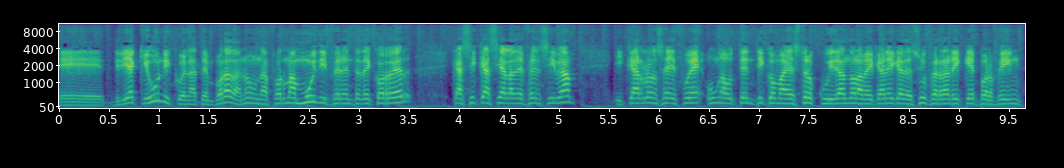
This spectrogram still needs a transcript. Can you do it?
Eh, diría que único en la temporada, ¿no? Una forma muy diferente de correr, casi casi a la defensiva. Y Carlos Sainz fue un auténtico maestro cuidando la mecánica de su Ferrari que por fin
